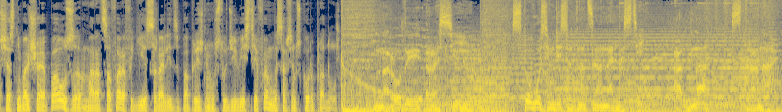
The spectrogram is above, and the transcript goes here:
Сейчас небольшая пауза. Марат Сафаров и Гия Саралидзе по-прежнему в студии Вести ФМ. Мы совсем скоро продолжим. Народы России. 180 национальностей. Одна страна.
